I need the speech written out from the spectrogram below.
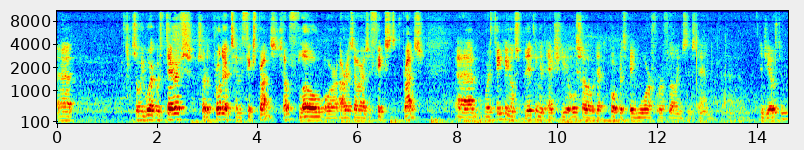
uh, so we work with tariffs, so the products have a fixed price, so Flow or RSR has a fixed price. Um, we're thinking of splitting it actually also that corporates pay more for a flow instance than uh, NGOs do.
